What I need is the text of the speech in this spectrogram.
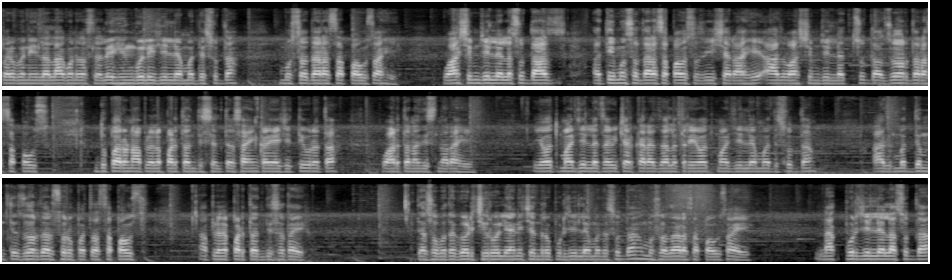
परभणीला लागून असलेल्या हिंगोली जिल्ह्यामध्ये सुद्धा मुसळधाराचा पाऊस आहे. वाशिम जिल्ह्याला सुद्धा आज अतिमुसळधार असा पावसाचा इशारा आहे. आज वाशिम जिल्ह्यात सुद्धा जोरदार असा पाऊस दुपारून आपल्याला पडताना दिसेल. तर सायंकाळी याची तीव्रता वाढताना दिसणार आहे. यवतमाळ जिल्ह्याचा विचार करायचा झाला तर यवतमाळ जिल्ह्यामध्ये सुद्धा आज मध्यम ते जोरदार स्वरूपाचा असा पाऊस आपल्याला पडताना दिसत आहे. त्यासोबत गडचिरोली आणि चंद्रपूर जिल्ह्यामध्ये सुद्धा मुसळधार असा पाऊस आहे. नागपूर जिल्ह्याला सुद्धा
